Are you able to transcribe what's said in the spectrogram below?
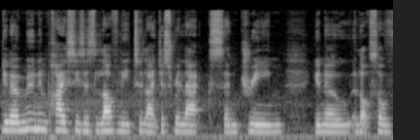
you know, Moon in Pisces is lovely to like just relax and dream. You know, lots of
